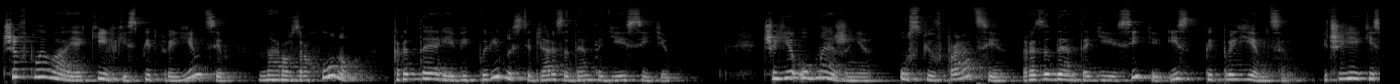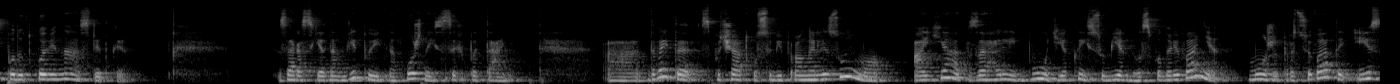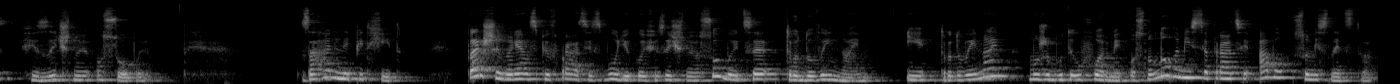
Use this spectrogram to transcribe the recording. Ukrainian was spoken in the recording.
Чи впливає кількість підприємців на розрахунок критеріїв відповідності для резидента Дія Сіті? Чи є обмеження у співпраці резидента Дія Сіті із підприємцем? І чи є якісь податкові наслідки? Зараз я дам відповідь на кожне із цих питань. Давайте спочатку собі проаналізуємо, а як взагалі будь-який суб'єкт господарювання може працювати із фізичною особою. Загальний підхід. Перший варіант співпраці з будь-якою фізичною особою це трудовий найм. І трудовий найм може бути у формі основного місця праці або сумісництва.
